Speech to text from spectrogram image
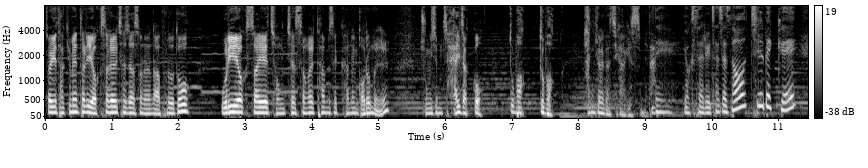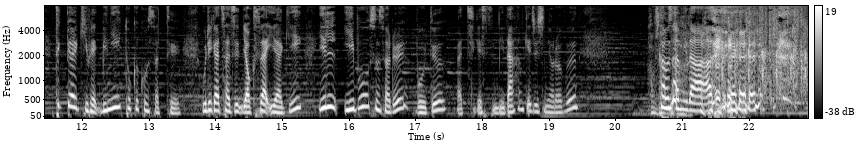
저희 다큐멘터리 역사를 찾아서는 앞으로도 우리 역사의 정체성을 탐색하는 걸음을 중심 잘 잡고 뚜벅뚜벅 한결같이 가겠습니다. 네, 역사를 찾아서 700회 특별 기획 미니 토크 콘서트 우리가 찾은 역사 이야기 1, 2부 순서를 모두 마치겠습니다. 함께 해주신 여러분 감사합니다. 감사합니다.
